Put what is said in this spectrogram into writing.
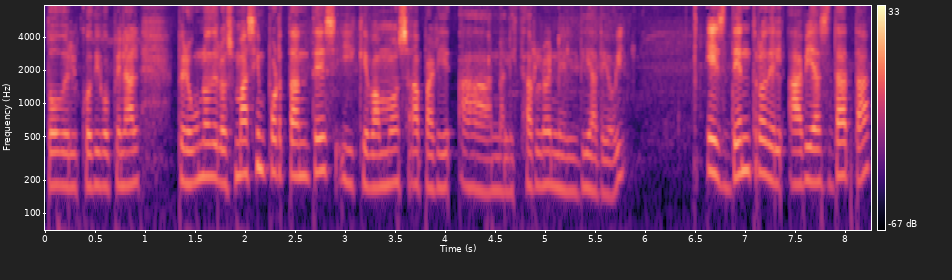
todo el Código Penal, pero uno de los más importantes y que vamos a, a analizarlo en el día de hoy es dentro del habeas data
